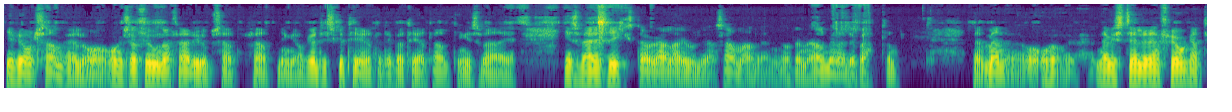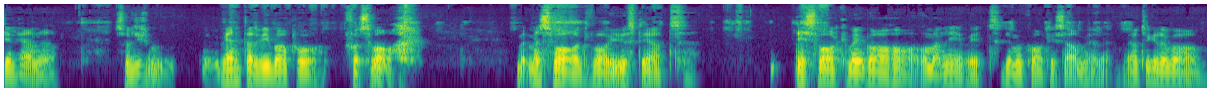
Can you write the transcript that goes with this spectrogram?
i vårt samhälle och organisationer har färdiga uppfattningar och vi har diskuterat och debatterat allting i Sverige. I Sveriges riksdag och alla olika sammanhang och den allmänna debatten. Men och, när vi ställde den frågan till henne så liksom väntade vi bara på att få ett svar. Men, men svaret var just det att det svaret kan man ju bara ha om man lever i ett demokratiskt samhälle. Jag tycker det var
